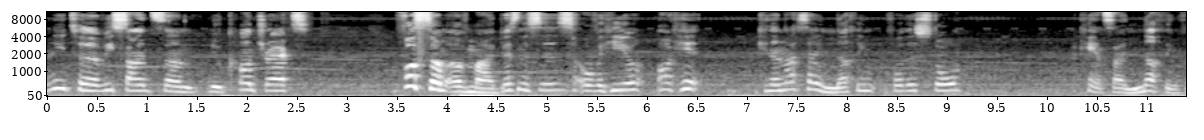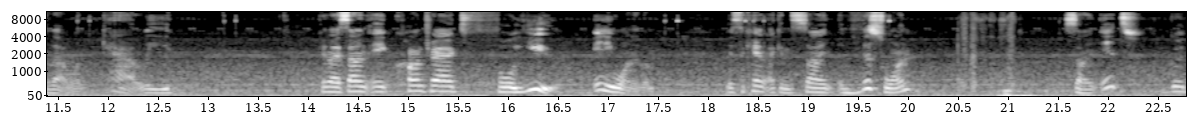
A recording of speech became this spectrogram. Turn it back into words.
need to re-sign some new contracts for some of my businesses over here. Oh, I can't. Can I not sign nothing for this store? I can't sign nothing for that one. Golly. Can I sign a contract for you? Any one of them. Yes, I can. I can sign this one. Sign it. Good.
